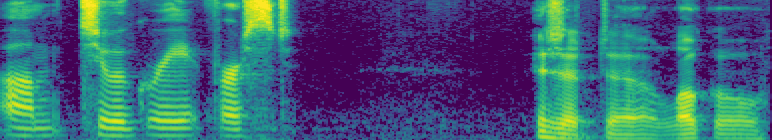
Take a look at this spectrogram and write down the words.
um, to agree at first is it a local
